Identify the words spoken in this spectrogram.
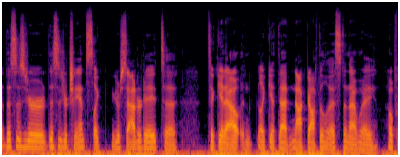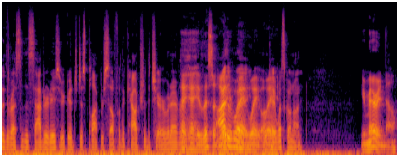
This is your this is your chance, like your Saturday to to get out and like get that knocked off the list, and that way hopefully the rest of the Saturdays you're good to just plop yourself on the couch or the chair or whatever. Hey, hey, hey listen. Either wait, way, wait, wait, okay, wait. what's going on? You're married now.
